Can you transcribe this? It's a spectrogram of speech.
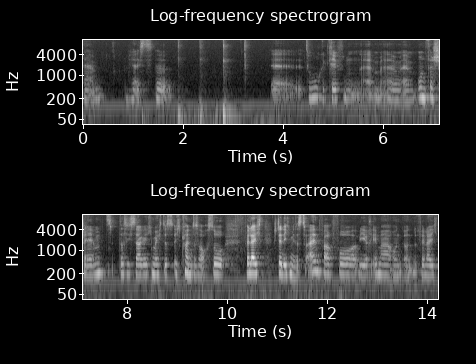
ähm, wie heißt äh, äh, zu hoch gegriffen, ähm, ähm, ähm, unverschämt, dass ich sage, ich möchte es, ich könnte es auch so. Vielleicht stelle ich mir das zu einfach vor, wie auch immer, und, und vielleicht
